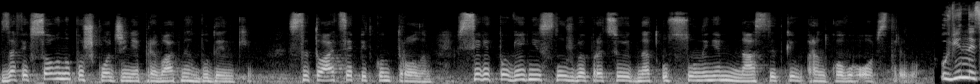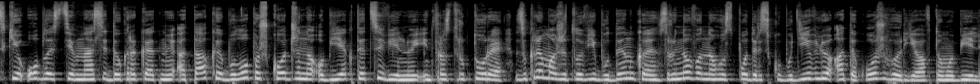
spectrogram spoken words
Зафіксовано пошкодження приватних будинків. Ситуація під контролем. Всі відповідні служби працюють над усуненням наслідків ранкового обстрілу. У Вінницькій області внаслідок ракетної атаки було пошкоджено об'єкти цивільної інфраструктури, зокрема житлові будинки, зруйновано господарську будівлю, а також горів автомобіль.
